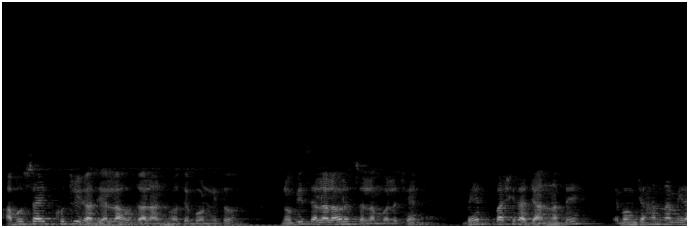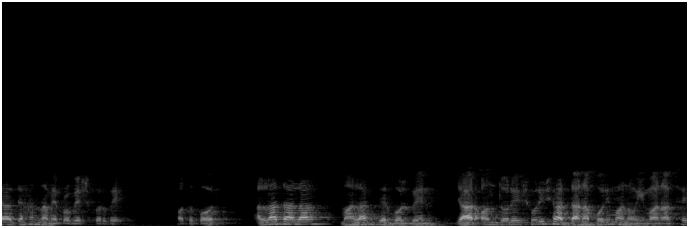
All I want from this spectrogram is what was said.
আবু সাইদ খুদ্রি রাজি আল্লাহ হতে বর্ণিত, নবী সাল্লাহ সাল্লাম বলেছেন বেহেস্টবাসীরা জান্নাতে এবং জাহান্নামীরা জাহান্নামে প্রবেশ করবে। অতপর আল্লাহ তাআলা মালাকদের বলবেন, যার অন্তরে সরিষার দানা পরিমাণও ইমান আছে,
